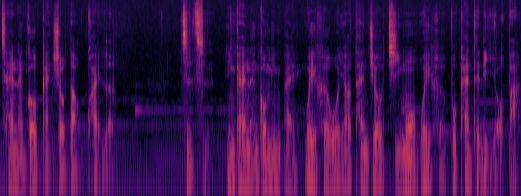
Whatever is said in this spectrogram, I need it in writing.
才能够感受到快乐。至此，应该能够明白为何我要探究寂寞为何不堪的理由吧。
